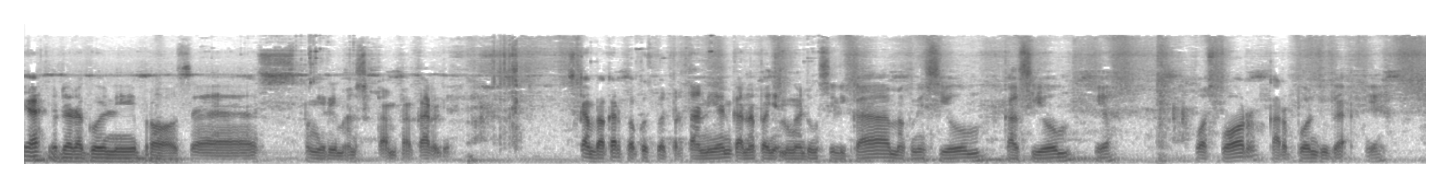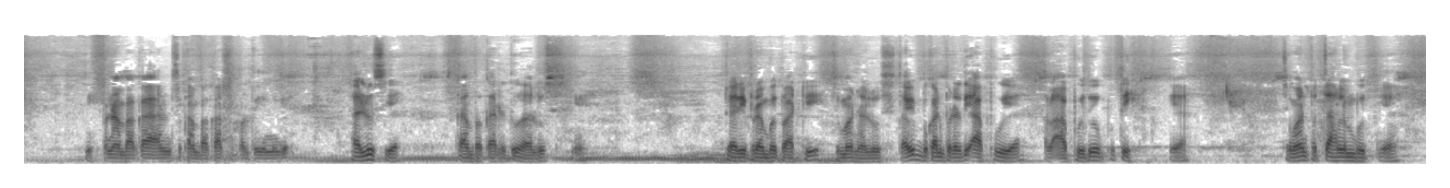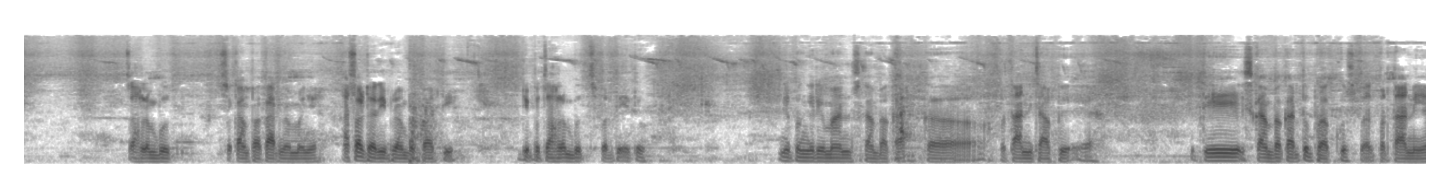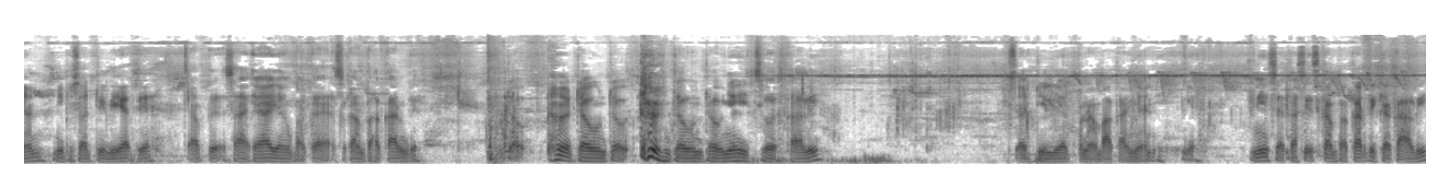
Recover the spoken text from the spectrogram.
ya saudaraku ini proses pengiriman sekam bakar ya. Sekam bakar bagus buat pertanian karena banyak mengandung silika magnesium kalsium ya. Fosfor karbon juga ya. Nih penampakan sekam bakar seperti ini ya. Halus ya. Sekam bakar itu halus ya. Dari berambut padi cuman halus. Tapi bukan berarti abu ya. Kalau abu itu putih ya. Cuman pecah lembut ya. Pecah lembut sekam bakar namanya. Asal dari berambut padi dipecah lembut seperti itu. Ini pengiriman sekam bakar ke petani cabai ya. Jadi sekam bakar itu bagus buat pertanian. Ini bisa dilihat ya. Cabai saya yang pakai sekam bakar daun-daun daun-daunnya hijau sekali. Bisa dilihat penampakannya nih ya. Ini saya kasih sekam bakar tiga kali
